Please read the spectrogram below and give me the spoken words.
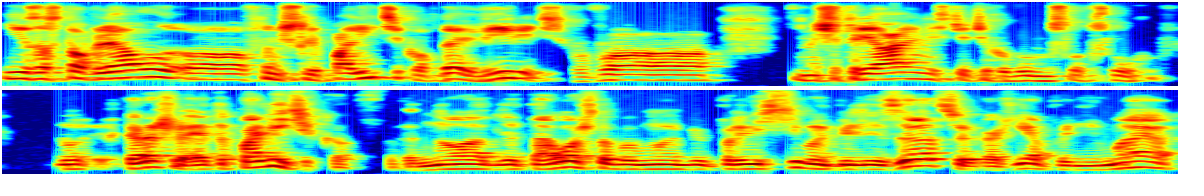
и заставлял, э, в том числе политиков, да, верить в значит, реальность этих вымыслов слухов. Ну, хорошо, это политиков, но для того, чтобы провести мобилизацию, как я понимаю,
